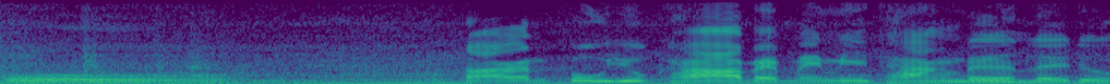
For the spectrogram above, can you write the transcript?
โอ้พากันปลูกยูคาแบบไม่มีทางเดินเลยดู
